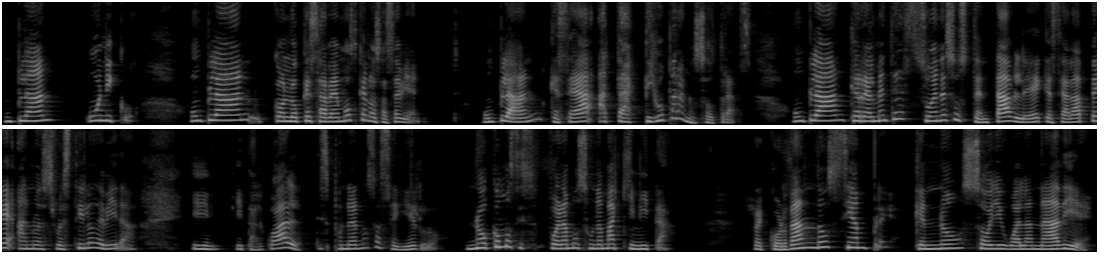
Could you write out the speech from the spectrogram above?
un plan único, un plan con lo que sabemos que nos hace bien, un plan que sea atractivo para nosotras, un plan que realmente suene sustentable, que se adapte a nuestro estilo de vida y, y tal cual, disponernos a seguirlo, no como si fuéramos una maquinita, recordando siempre que no soy igual a nadie.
